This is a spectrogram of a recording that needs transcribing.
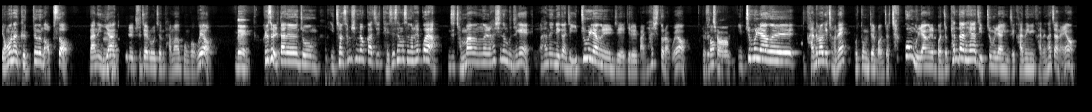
영원한 급등은 없어라는 음. 이야기를 주제로 좀 담아본 거고요. 네, 그래서 일단은 좀 2030년까지 대세 상승을 할 거야. 이제 전망을 하시는 분 중에 하는 얘기가 이제 입주 물량을 이제 얘기를 많이 하시더라고요. 그래서 그렇죠. 입주 물량을 가늠하기 전에 보통 이제 먼저 착공 물량을 먼저 판단해야지 입주 이제 가늠이 가능하잖아요.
